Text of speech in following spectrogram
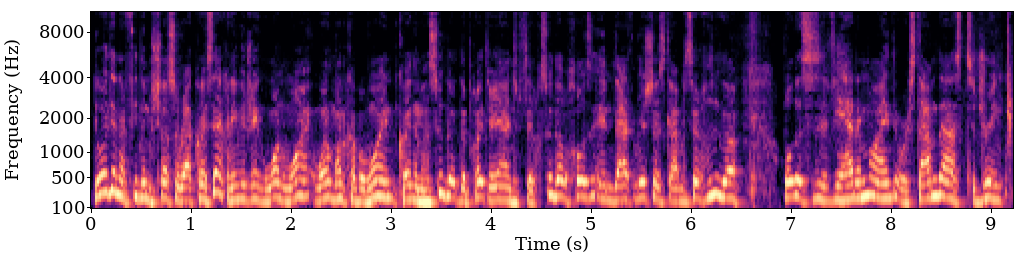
Do I then feed them shasa rak koisek and even drink one wine, one, one cup of wine. Koy them hasuda the poiter yan jibsech suda chos in that lishas gam hasuda. All this is if you had in mind or stamdas to drink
